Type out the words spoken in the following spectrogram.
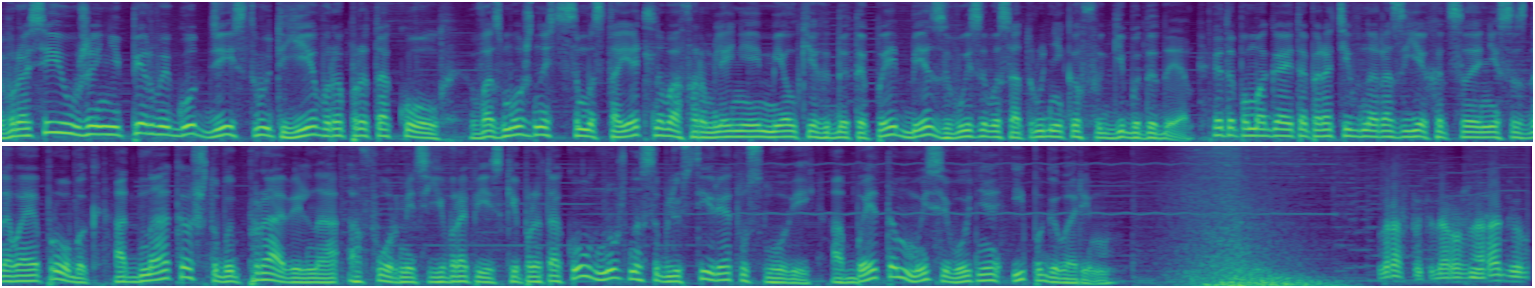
В России уже не первый год действует Европротокол – возможность самостоятельного оформления мелких ДТП без вызова сотрудников ГИБДД. Это помогает оперативно разъехаться, не создавая пробок. Однако, чтобы правильно оформить европейский протокол, нужно соблюсти ряд условий. Об этом мы сегодня и поговорим. Здравствуйте, Дорожное радио.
